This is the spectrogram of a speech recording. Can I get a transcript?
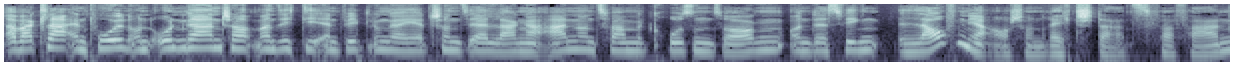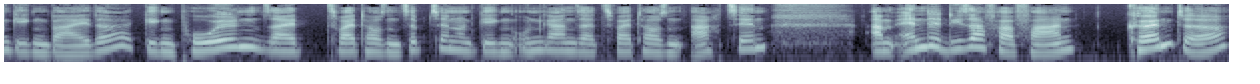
Aber klar, in Polen und Ungarn schaut man sich die Entwicklung ja jetzt schon sehr lange an und zwar mit großen Sorgen. Und deswegen laufen ja auch schon Rechtsstaatsverfahren gegen beide, gegen Polen seit 2017 und gegen Ungarn seit 2018. Am Ende dieser Verfahren könnte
